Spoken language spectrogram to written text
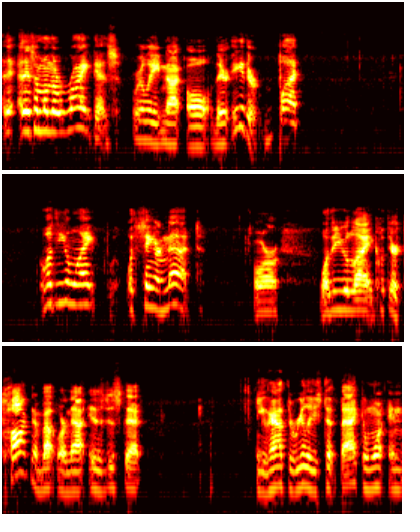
And there's some on the right that's really not all there either. But whether you like what's saying or not, or whether you like what they're talking about or not, is just that you have to really step back and want and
